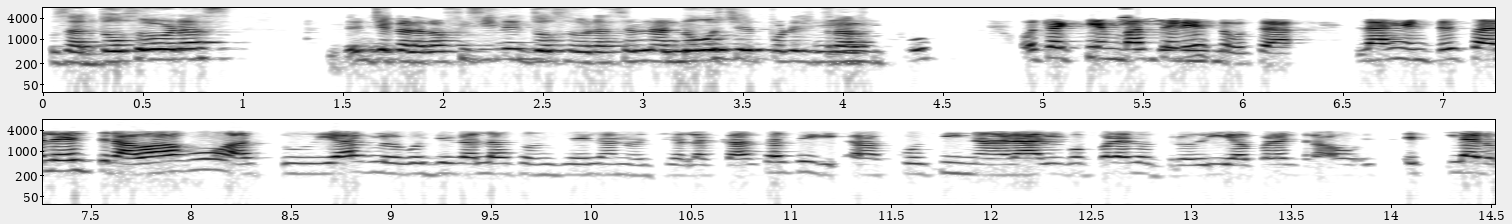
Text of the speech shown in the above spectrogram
O sea, dos horas en llegar a la oficina y dos horas en la noche por el tráfico. O sea, ¿quién va a hacer eso? O sea, la gente sale del trabajo a estudiar, luego llega a las 11 de la noche a la casa a, cocinar algo para el otro día, para el trabajo. Es, es claro,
